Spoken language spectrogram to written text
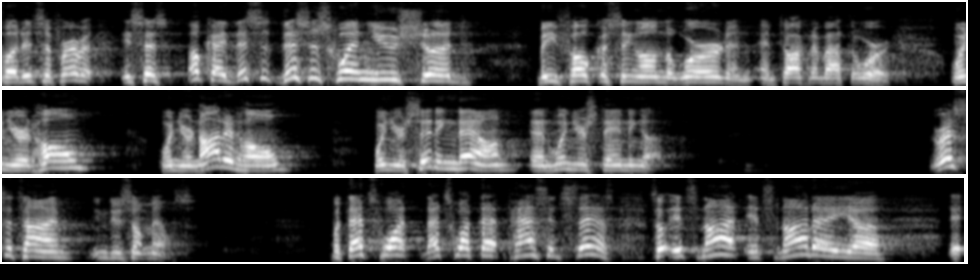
But it's a forever. He says, okay, this is, this is when you should be focusing on the word and, and talking about the word. When you're at home, when you're not at home, when you're sitting down, and when you're standing up. The rest of the time, you can do something else. But that's what, that's what that passage says. So it's not, it's not a, uh, it,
